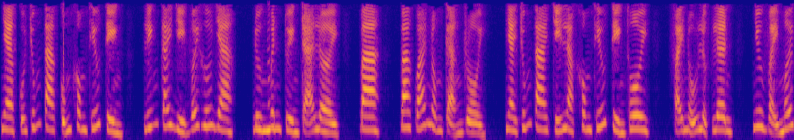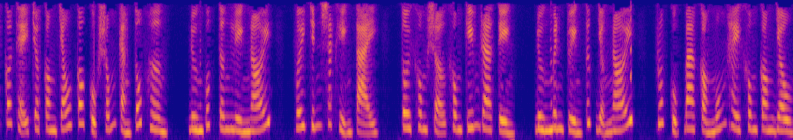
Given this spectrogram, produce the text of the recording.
nhà của chúng ta cũng không thiếu tiền, liếng cái gì với hứa gia, đường Minh Tuyền trả lời, ba, ba quá nông cạn rồi, nhà chúng ta chỉ là không thiếu tiền thôi, phải nỗ lực lên, như vậy mới có thể cho con cháu có cuộc sống càng tốt hơn, đường Quốc Tân liền nói, với chính sách hiện tại, tôi không sợ không kiếm ra tiền, đường Minh Tuyền tức giận nói, rốt cuộc ba còn muốn hay không con dâu,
